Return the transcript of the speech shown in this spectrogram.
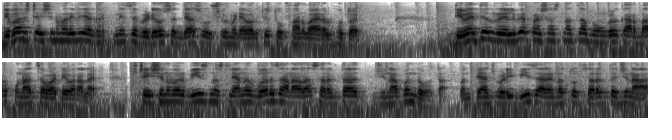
दिवा स्टेशनवरील या घटनेचा व्हिडिओ सध्या सोशल मीडियावरती तुफान व्हायरल होतोय. दिव्यातील रेल्वे प्रशासनाचा भोंगळ कारभार पुन्हा चव्हाटेवर आलाय? स्टेशनवर वीज नसल्यानं वर जाणारा सरकता जिना बंद होता पण त्याचवेळी वीज आल्यानं तो सरकता जिना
